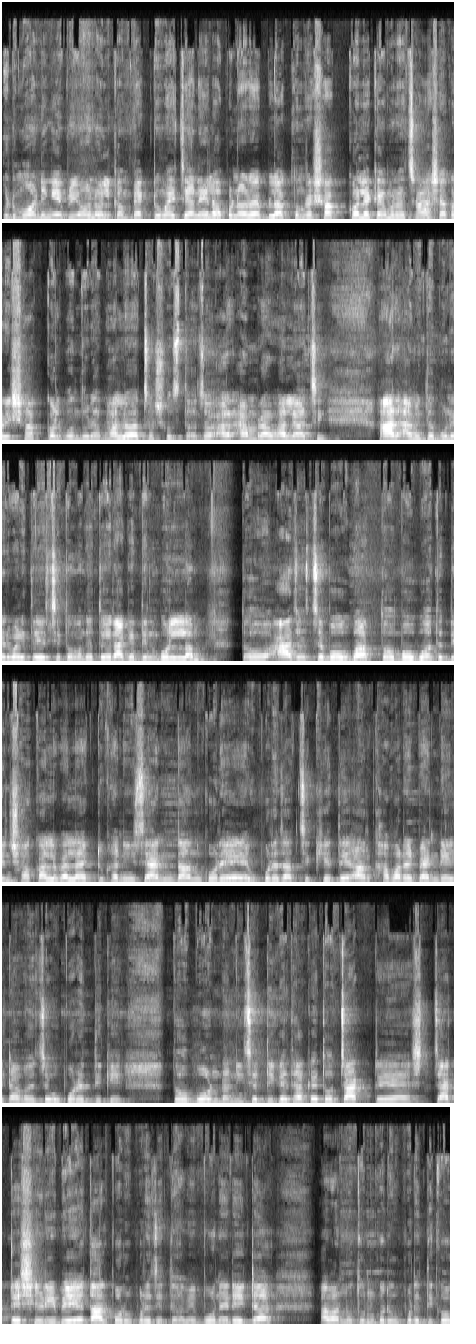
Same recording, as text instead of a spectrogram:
Good morning everyone welcome back to my channel আপনারা ব্লগ, তোমরা সকলে কেমন আছো? আশা করি সকল বন্ধুরা ভালো আছো, সুস্থ আছো, আর আমরাও ভালো আছি। আর আমি তো বোনের বাড়িতে এসেছি, তোমাদের তো এর আগের দিন বললাম। তো আজ হচ্ছে বৌভাত তো বৌভাতের দিন সকালবেলা একটুখানি স্যান দান করে উপরে যাচ্ছি খেতে, আর খাবারের প্যান্ডেলটা হয়েছে উপরের দিকে। তো বোনটা নিচের দিকে থাকে, তো চারটে চারটে সিঁড়ি বেয়ে তারপর উপরে যেতে হবে। বোনের এইটা আবার নতুন করে উপরের দিকেও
